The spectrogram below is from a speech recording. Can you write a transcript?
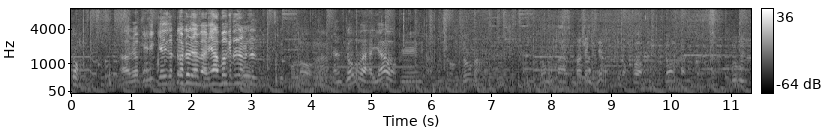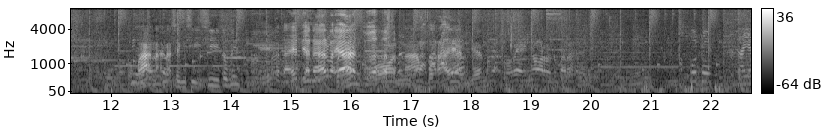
Tuh. Ada kayak ketua tuh dan banyak apa kita sampai. Polo. Itu bahaya. Pas pasang gede. Coba anak sing sisi itu beli. Air di anar pak ya. Oh, enam air kan. Sore nyor itu parah. Apa tuh? Saya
